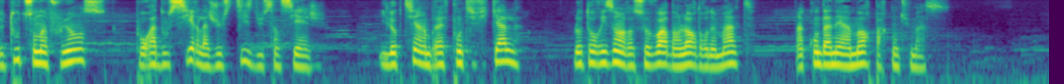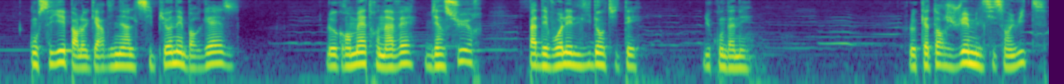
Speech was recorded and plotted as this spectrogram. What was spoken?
de toute son influence pour adoucir la justice du Saint-Siège. Il obtient un bref pontifical l'autorisant à recevoir dans l'ordre de Malte un condamné à mort par contumace. Conseillé par le cardinal Scipione Borghese, le grand maître n'avait, bien sûr, pas dévoilé l'identité du condamné. Le 14 juillet 1608,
